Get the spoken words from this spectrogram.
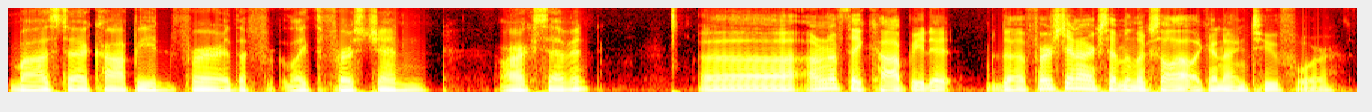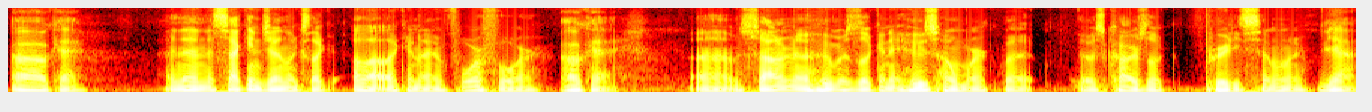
Mazda copied for the f- like the first gen RX-7? Uh, I don't know if they copied it. The first gen RX-7 looks a lot like a 924, Oh, okay. and then the second gen looks like a lot like a 944. Okay. Um, so I don't know who was looking at whose homework, but those cars look pretty similar. Yeah.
